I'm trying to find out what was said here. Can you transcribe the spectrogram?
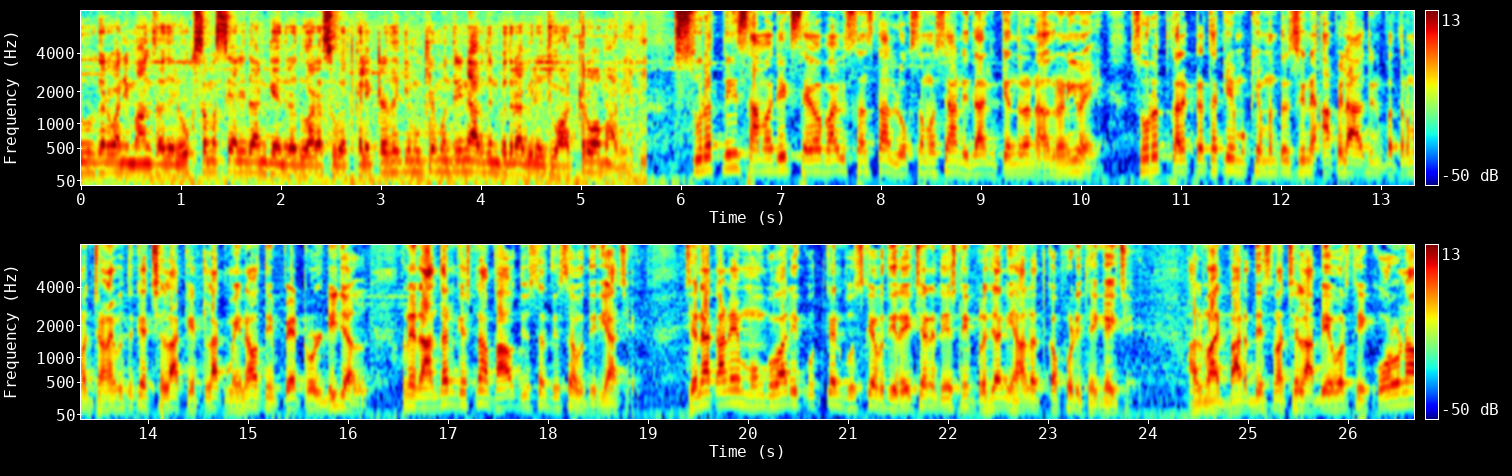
દૂર કરવાની માંગ સાથે લોક સમસ્યા નિદાન કેન્દ્ર દ્વારા સુરત કલેક્ટર થકી મુખ્યમંત્રીને આવેદનપત્ર આપી રજૂઆત કરવામાં આવી હતી. સુરતની સામાજિક સેવાભાવી સંસ્થા લોક સમસ્યા નિદાન કેન્દ્રના અગ્રણીઓએ સુરત કલેક્ટર થકી મુખ્યમંત્રીશ્રીને આપેલા આવેદનપત્રમાં જણાવ્યું હતું કે છેલ્લા કેટલાક મહિનાઓથી પેટ્રોલ, ડીઝલ અને રાંધણ ગેસના ભાવ દિવસે દિવસે વધી રહ્યા છે. જેના કારણે મોંઘવારી, કૂદકેન, ભૂસકે વધી રહી છે અને દેશની પ્રજાની હાલત કફોડી થઈ ગઈ છે. હાલમાં જ ભારત દેશમાં છેલ્લા બે વર્ષથી કોરોના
